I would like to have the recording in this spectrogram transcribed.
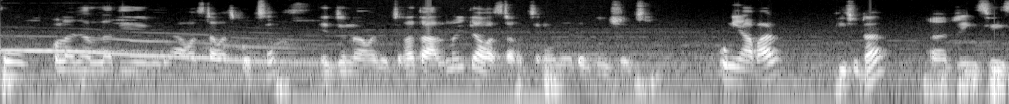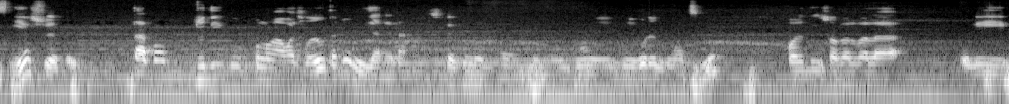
তো খোলা জানলা দিয়ে আওয়াজ টাওয়াজ করছে, এর জন্য আওয়াজ হচ্ছে। হয়তো আলমারিতে আওয়াজটা হচ্ছে না, উনি হয়তো ভুল শুনছে উনি আবার কিছুটা ড্রিঙ্কস ফিঙ্কস নিয়ে শুয়ে পড়লেন তারপর যদি কোনো আওয়াজ হয়েও থাকে, উনি জানে না। সেটা কোনো ঘুরে ঘুমাচ্ছিল। পরের দিন সকালবেলা উনি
